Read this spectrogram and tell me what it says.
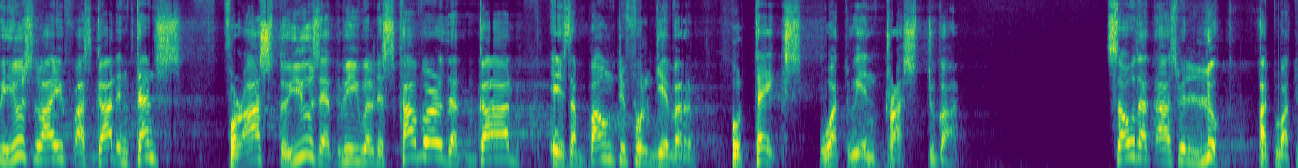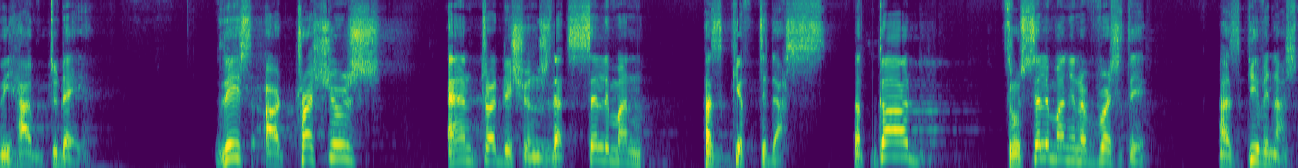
we use life as God intends for us to use it, we will discover that God is a bountiful giver who takes what we entrust to God. So that as we look at what we have today, these are treasures and traditions that Silliman has gifted us. That God, through Silliman University, has given us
